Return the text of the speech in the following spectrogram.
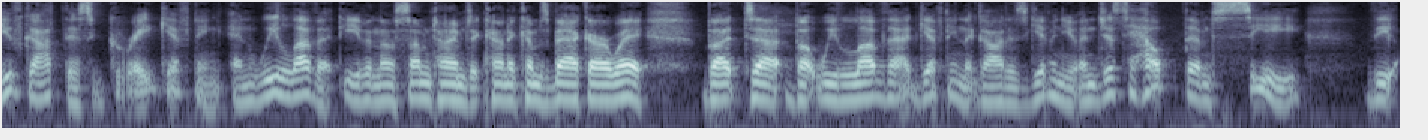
you've got this great gifting, and we love it, even though sometimes it kind of comes back our way. But uh, but we love that gifting that God has given you, and just to help them see the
